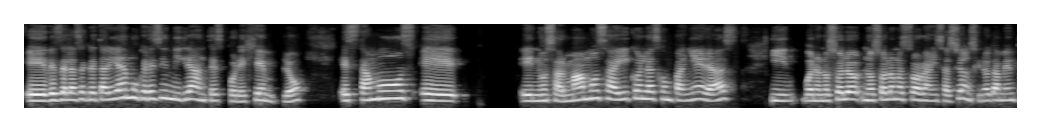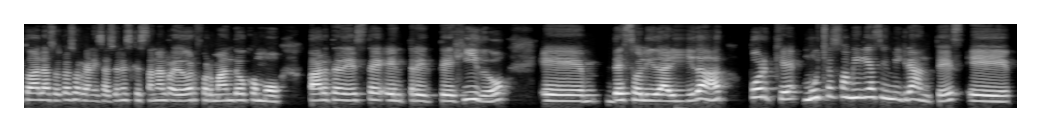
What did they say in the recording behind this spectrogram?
Eh, desde la Secretaría de Mujeres Inmigrantes, por ejemplo, estamos, nos armamos ahí con las compañeras y bueno, no solo, no solo nuestra organización, sino también todas las otras organizaciones que están alrededor formando como parte de este entretejido eh, de solidaridad, porque muchas familias inmigrantes, eh,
